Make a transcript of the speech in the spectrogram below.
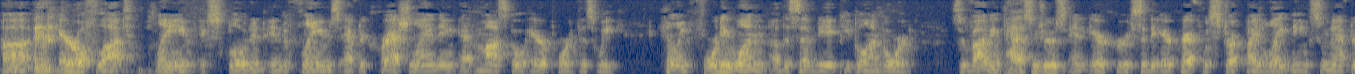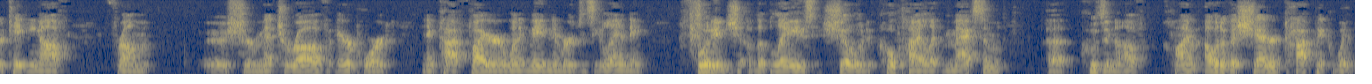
Uh, an Aeroflot plane exploded into flames after crash landing at Moscow airport this week, killing 41 of the 78 people on board. Surviving passengers and aircrew said the aircraft was struck by lightning soon after taking off from uh, Sheremetyevo airport and caught fire when it made an emergency landing. Footage of the blaze showed co-pilot Maxim uh, Kuzanov climb out of a shattered cockpit, win-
